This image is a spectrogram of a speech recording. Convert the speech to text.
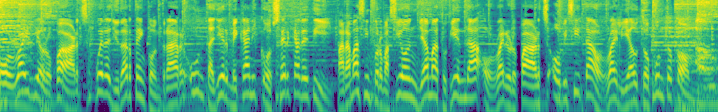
O'Reilly Auto Parts puede ayudarte a encontrar un taller mecánico cerca de ti. Para más información, llama a tu tienda O'Reilly Auto Parts o visita oreillyauto.com. oh,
